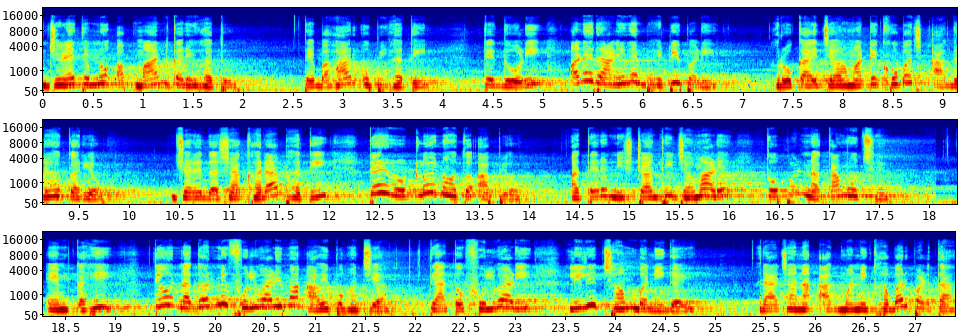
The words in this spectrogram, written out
જેણે તેમનું અપમાન કર્યું હતું. તે બહાર ઊભી હતી, તે દોડી અને રાણીને ભેટી પડી. રોકાઈ જવા માટે ખૂબ જ આગ્રહ કર્યો. જ્યારે દશા ખરાબ હતી, ત્યારે રોટલોય નહોતો આપ્યો. અત્યારે મિષ્ટાનથી જમાડે તો પણ નકામું છે. એમ કહી તેઓ નગરની ફૂલવાડીમાં આવી પહોંચ્યા. ત્યાં તો ફૂલવાડી લીલીછમ બની ગઈ. રાજાના આગમનની ખબર પડતા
